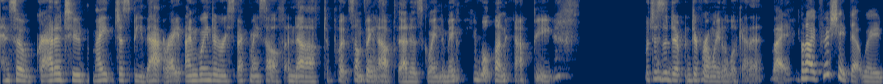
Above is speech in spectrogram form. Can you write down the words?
and so gratitude might just be that, right? I'm going to respect myself enough to put something up that is going to make people unhappy, which is a di- different way to look at it. Right. But I appreciate that way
